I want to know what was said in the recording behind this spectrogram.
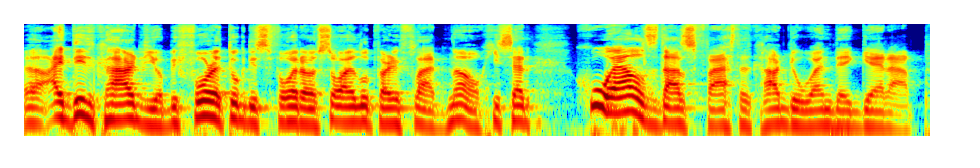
uh, I did cardio before I took this photo, so I look very flat. No, he said, who else does fasted cardio when they get up?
